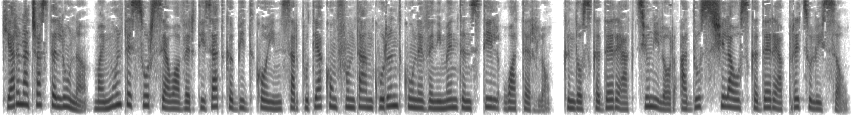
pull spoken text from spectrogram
Chiar în această lună, mai multe surse au avertizat că Bitcoin s-ar putea confrunta în curând cu un eveniment în stil Waterloo, când o scădere a acțiunilor a dus și la o scădere a prețului său.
